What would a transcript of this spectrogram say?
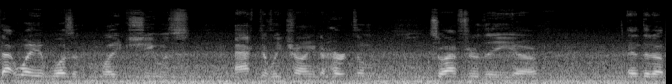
That way, it wasn't like she was actively trying to hurt them. So after they uh, ended up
